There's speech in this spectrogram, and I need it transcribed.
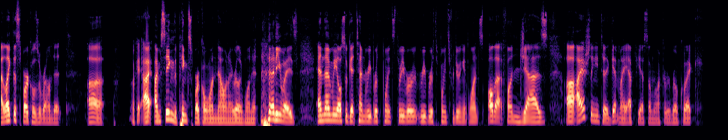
I like the sparkles around it. Uh, Okay, I, I'm seeing the pink sparkle one now, and I really want it. Anyways, and then we also get 10 rebirth points, 3 re rebirth points for doing it once, all that fun jazz. Uh, I actually need to get my FPS unlocker real quick.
